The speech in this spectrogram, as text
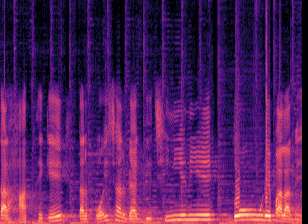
তার হাত থেকে তার পয়সার ব্যাগটি ছিনিয়ে নিয়ে দৌড়ে পালাবে।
